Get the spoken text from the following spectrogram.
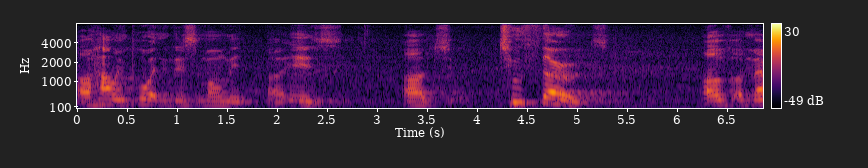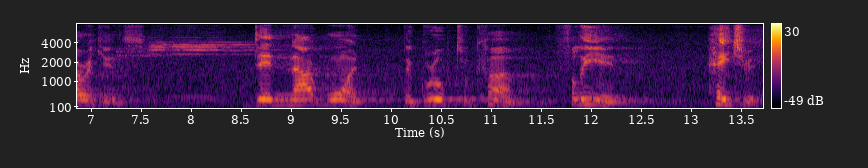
uh, how important this moment uh, is. Uh, Two-thirds of Americans did not want the group to come fleeing hatred.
